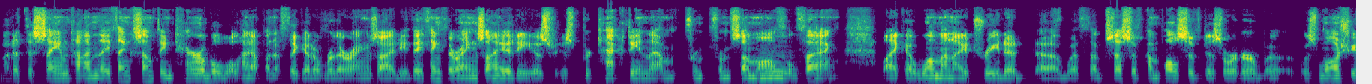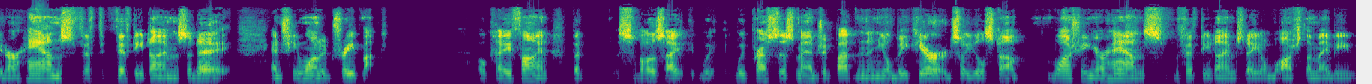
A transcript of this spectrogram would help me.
but at the same time they think something terrible will happen if they get over their anxiety. They think their anxiety is, is protecting them from, from some mm. awful thing. Like a woman i treated uh, with obsessive compulsive disorder uh, was washing her hands 50, 50 times a day and she wanted treatment. Okay fine but suppose i we, we press this magic button and you'll be cured so you'll stop washing your hands 50 times a day, you'll wash them maybe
